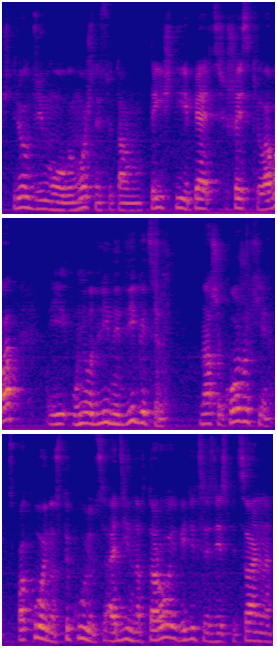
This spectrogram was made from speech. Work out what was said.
4-дюймовый, мощностью там 3, 4, 5, 6 киловатт, и у него длинный двигатель, наши кожухи спокойно стыкуются один на второй, видите, здесь специально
